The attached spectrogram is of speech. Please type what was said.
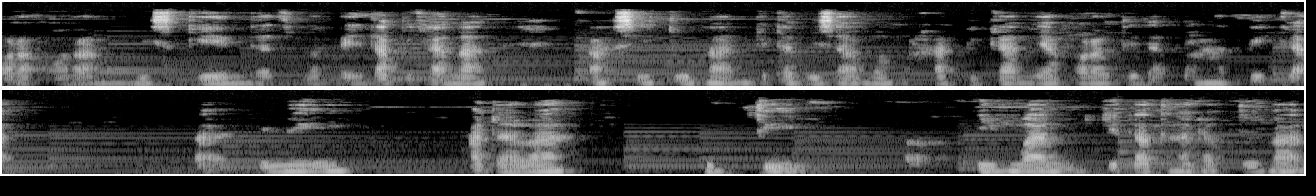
orang-orang miskin dan sebagainya tapi karena kasih Tuhan kita bisa memperhatikan yang orang tidak perhatikan. Nah, ini adalah bukti uh, iman kita terhadap Tuhan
